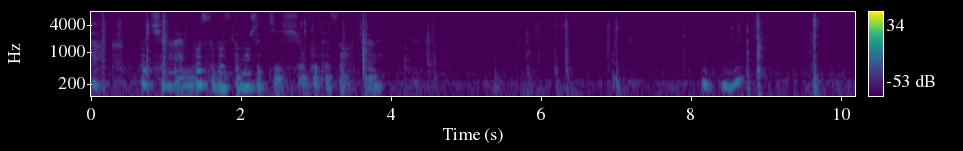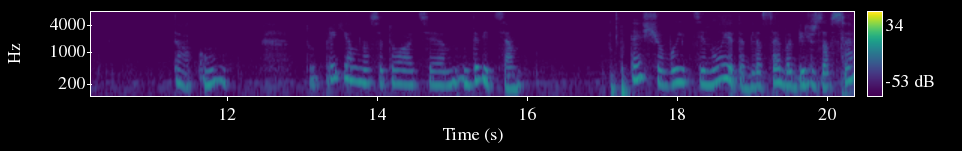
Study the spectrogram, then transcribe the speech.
Так, починаємо в особистому житті, що буде завтра. Мгм. Так, о, тут приємна ситуація. Дивіться, те, що ви цінуєте для себе більш за все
